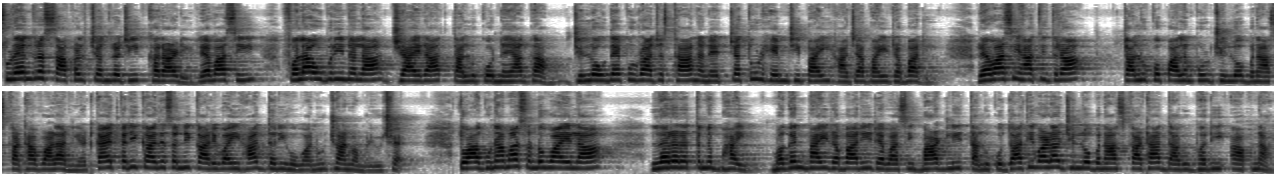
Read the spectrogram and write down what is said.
સુરેન્દ્ર સાકળચંદ્રજી ખરાડી, રહેવાસી ફલા ઉબરીનલા જાયરા તાલુકો નયા ગામ, જિલ્લો ઉદયપુર રાજસ્થાન અને ચતુર હેમજીભાઈ હાજાભાઈ રબારી, રહેવાસી હાથીદરા તાલુકો પાલનપુર જિલ્લો બનાસકાંઠાવાળાની અટકાયત કરી કાયદેસરની કાર્યવાહી હાથ ધરી હોવાનું જાણવા મળ્યું છે. તો આ ગુનામાં સંડોવાયેલા લરરત્નભાઈ, મગનભાઈ રબારી, રહેવાસી ભાડલી તાલુકો દાંતીવાડા, જિલ્લો બનાસકાંઠા દારૂ ભરી આપનાર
